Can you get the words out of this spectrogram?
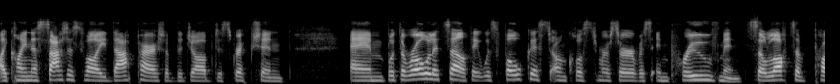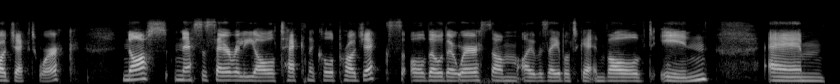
I kind of satisfied that part of the job description. Um, but the role itself, it was focused on customer service improvement. So lots of project work, not necessarily all technical projects, although there were some I was able to get involved in. Um,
